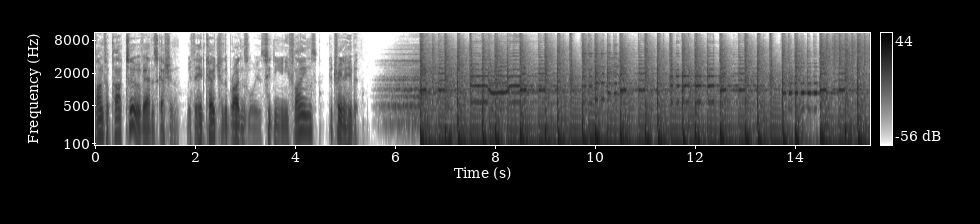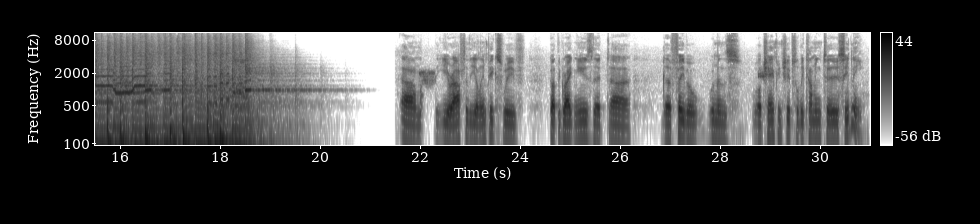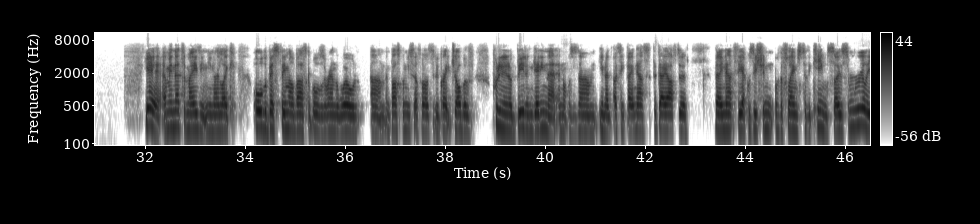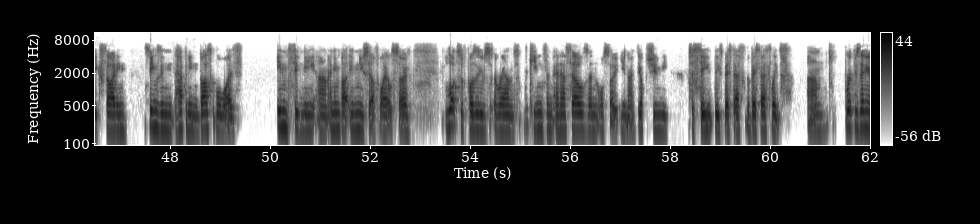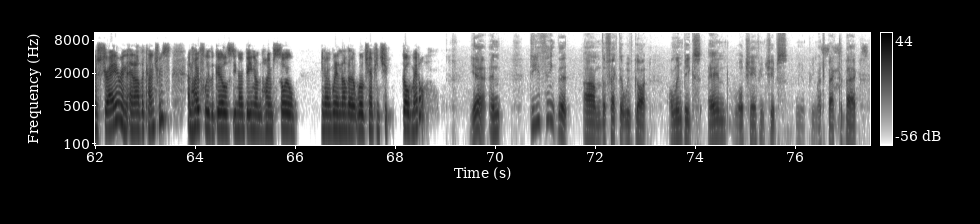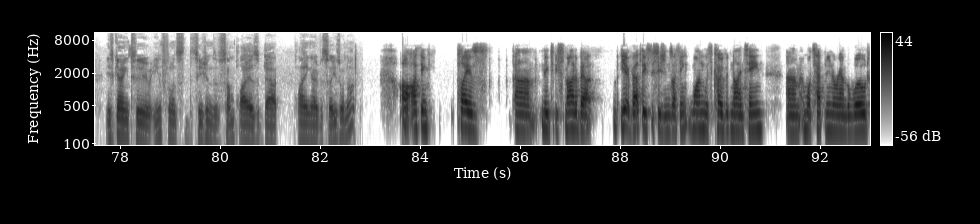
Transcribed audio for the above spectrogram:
Time for part two of our discussion with the head coach of the Bryden's Lawyers Sydney Uni Flames, Katrina Hibbert. Um, the year after the Olympics, we've got the great news that uh, the FIBA Women's World Championships will be coming to Sydney. Yeah, I mean that's amazing. You know, like all the best female basketballers around the world, um, and Basketball New South Wales did a great job of putting in a bid and getting that. And it was, um, you know, I think they announced it the day after they announced the acquisition of the Flames to the Kings. So some really exciting things in happening basketball wise in Sydney um, and in in New South Wales. So lots of positives around the Kings and, and ourselves, and also you know the opportunity to see these best the best athletes um, representing Australia and, and, other countries, and hopefully the girls, you know, being on home soil, you know, win another world championship gold medal. Yeah, and do you think that um, the fact that we've got Olympics and World Championships, you know, pretty much back to back, is going to influence the decisions of some players about playing overseas or not? Oh, I think players um, need to be smart about yeah, about these decisions. I think one with COVID nineteen um, and what's happening around the world.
